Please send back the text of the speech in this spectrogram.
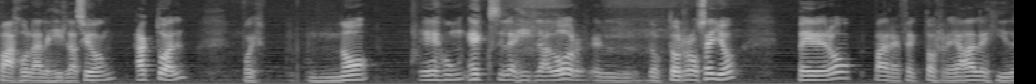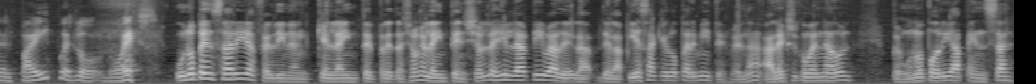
bajo la legislación actual, pues no es un ex legislador, el doctor Rosselló, pero para efectos reales y del país, pues lo, lo es. Uno pensaría, Ferdinand, que en la interpretación, en la intención legislativa de la, de la pieza que lo permite, ¿verdad? Al ex gobernador, pues uno podría pensar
